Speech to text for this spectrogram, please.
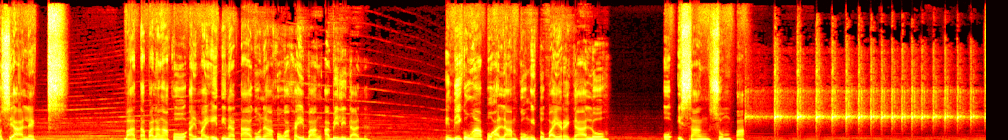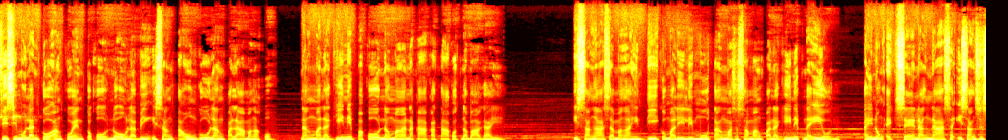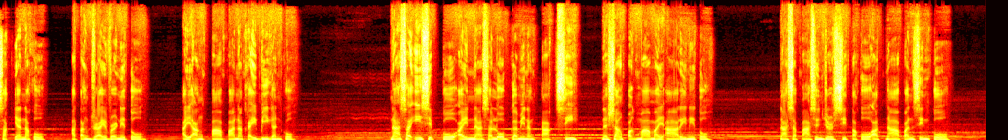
Ako si Alex. Bata pa lang ako ay may itinatago na akong kakaibang abilidad. Hindi ko nga po alam kung ito ba'y regalo o isang sumpa. Sisimulan ko ang kwento ko noong labing isang taong gulang pa lamang ako nang managinip ako ng mga nakakatakot na bagay. Isa nga sa mga hindi ko malilimutang masasamang panaginip na iyon ay nung eksenang nasa isang sasakyan ako at ang driver nito ay ang papa ng kaibigan ko. Nasa isip ko ay nasa loob kami ng taxi na siyang pagmamay-ari nito. Nasa passenger seat ako at napansin ko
